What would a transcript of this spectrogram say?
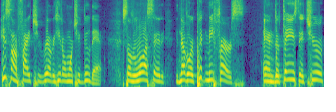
he's going to fight you really. He don't want you to do that. So the Lord said, in other words, put me first. And the things that you're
